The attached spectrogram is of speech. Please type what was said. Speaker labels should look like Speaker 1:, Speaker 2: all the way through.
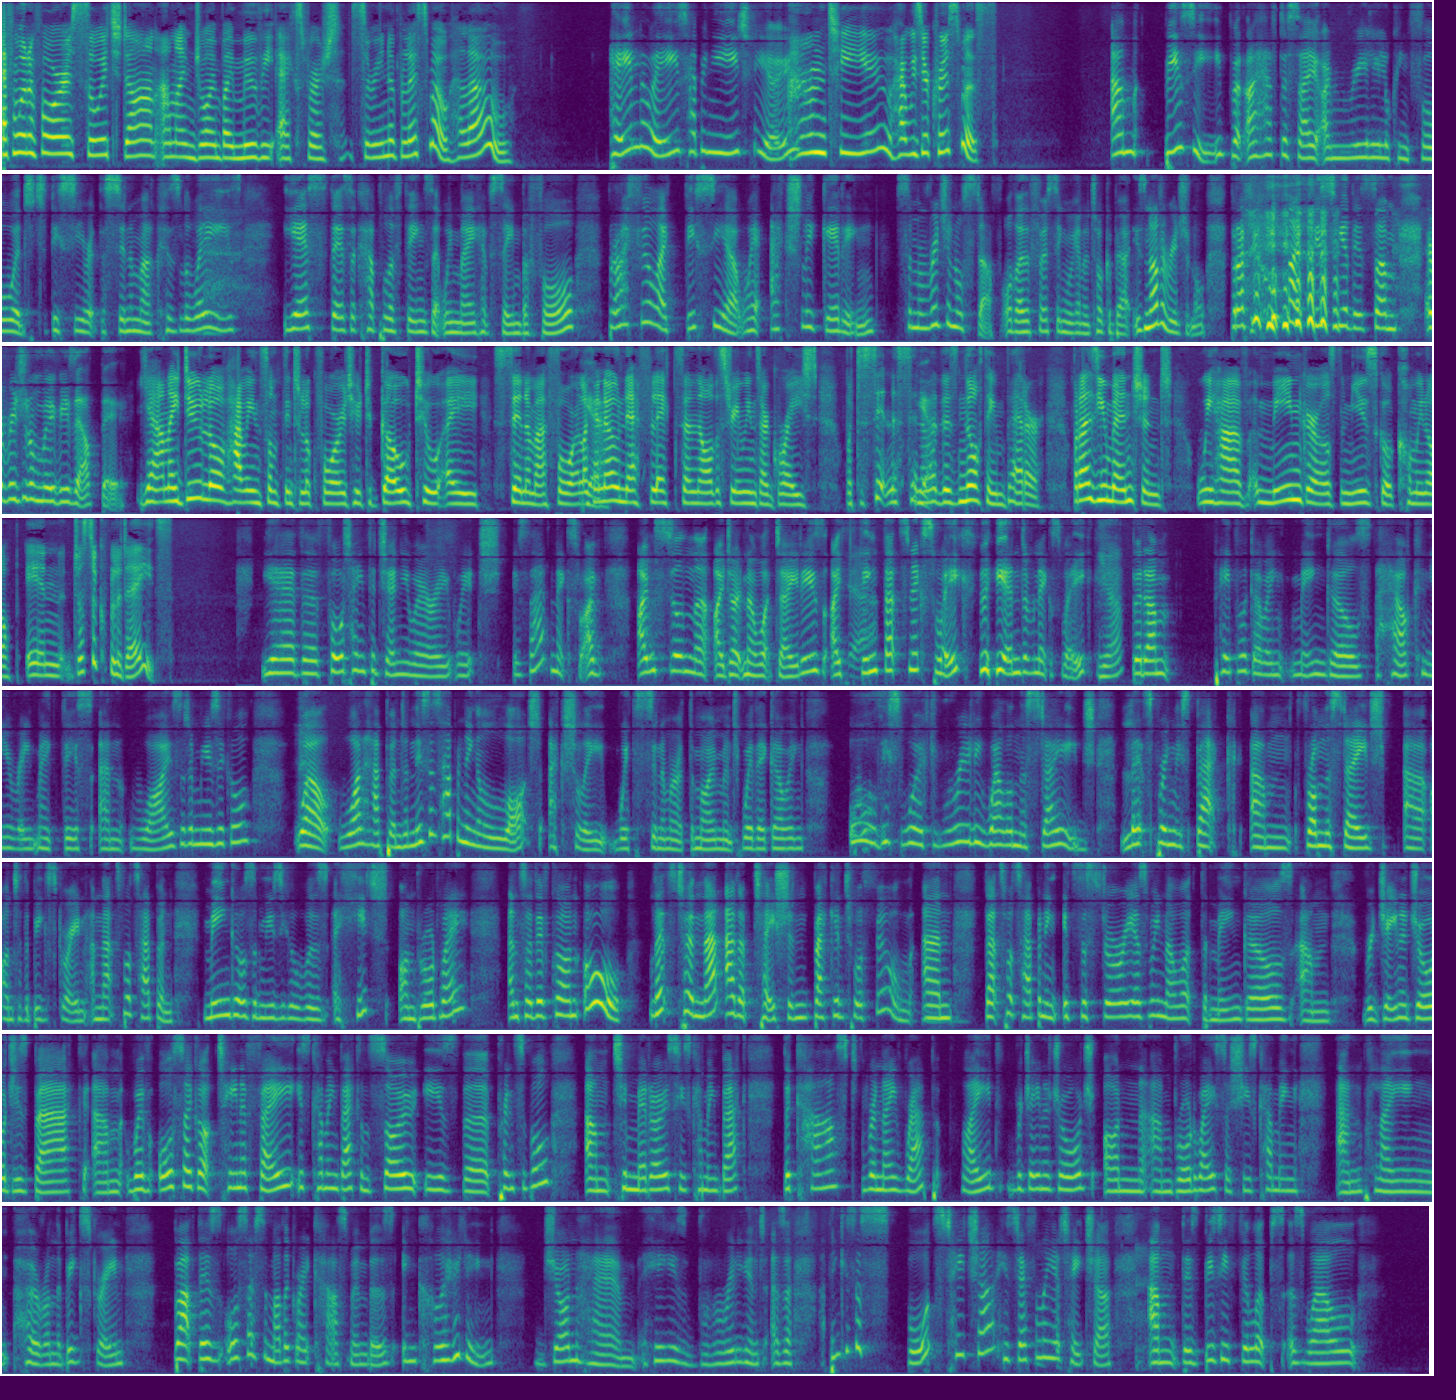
Speaker 1: F104 switched on, and I'm joined by movie expert Sarina Bellissimo. Hello.
Speaker 2: Hey, Louise. Happy New Year to you.
Speaker 1: And to you. How was your Christmas?
Speaker 2: I'm busy, but I have to say, I'm really looking forward to this year at the cinema because, Louise, yes, there's a couple of things that we may have seen before, but I feel like this year we're actually getting some original stuff. Although the first thing we're going to talk about is not original, but I feel like this year there's some original movies out there.
Speaker 1: Yeah, and I do love having something to look forward to to go to a cinema for. Like
Speaker 2: Yeah.
Speaker 1: I know Netflix and all the streamings are great, but to sit in a cinema,
Speaker 2: Yeah.
Speaker 1: there's nothing better. But as you mentioned, we have Mean Girls the musical coming up in just a couple of days.
Speaker 2: Yeah, the 14th of January, which is that next I'm I'm still in the I don't know what day it is. I think that's next week, the end of next week.
Speaker 1: Yeah.
Speaker 2: But um people are going, Mean Girls, how can you remake this and why is it a musical? Well, what happened, and this is happening a lot actually with cinema at the moment, where they're going, Oh, this worked really well on the stage. Let's bring this back um, from the stage uh, onto the big screen. And that's what's happened. Mean Girls, the musical, was a hit on Broadway. And so they've gone, oh, let's turn that adaptation back into a film. And that's what's happening. It's the story as we know it, the Mean Girls. Um, Regina George is back. Um, we've also got Tina Fey is coming back, and so is the principal, um, Tim Meadows. He's coming back. The cast, Renee Rapp played Regina George on um, Broadway, so she's coming and playing her on the big screen. But there's also some other great cast members, including Jon Hamm. He is brilliant as a, I think he's a sports teacher. He's definitely a teacher. Um, there's Busy Phillips as well.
